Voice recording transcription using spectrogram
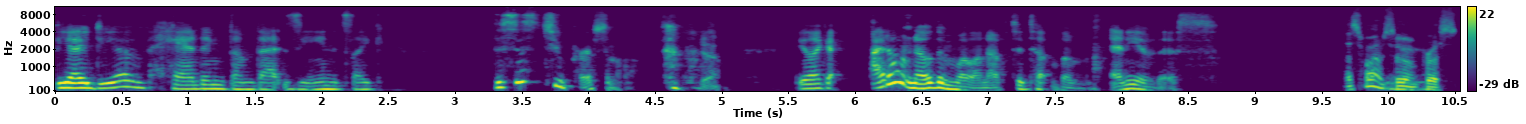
the idea of handing them that zine it's like this is too personal Yeah. you're like i don't know them well enough to tell them any of this That's why I'm so Yeah. impressed.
